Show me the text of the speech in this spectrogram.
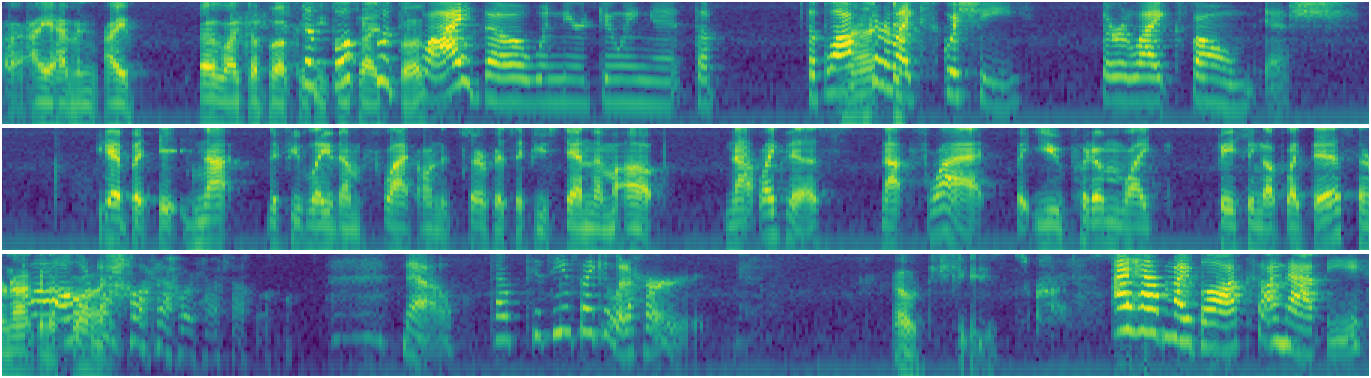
I haven't. I I like a book. a The decent books would book. slide though when you're doing it. the The blocks Not are if- like squishy. They're like foam ish. Yeah, but it, not if you lay them flat on its surface. If you stand them up, not like this, not flat, but you put them like facing up like this, they're not going to oh, slide. no, no, no, no. No. That it seems like it would hurt. Oh Jesus Christ! I have my blocks. I'm happy.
